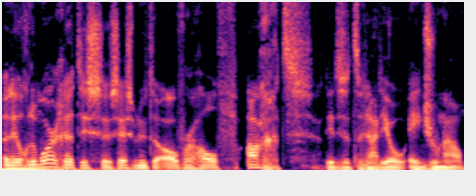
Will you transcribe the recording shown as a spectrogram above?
Een heel goedemorgen, het is eh, zes minuten over half acht. Dit is het Radio 1 Journaal.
